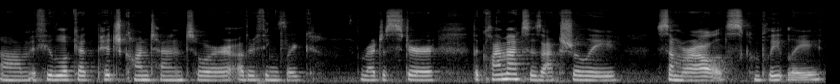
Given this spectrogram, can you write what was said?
um, if you look at pitch content or other things like register the climax is actually somewhere else completely.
